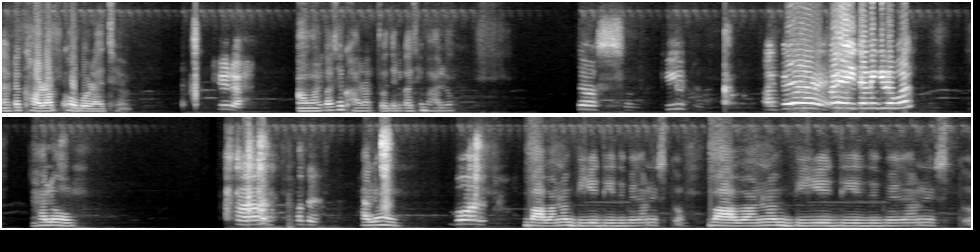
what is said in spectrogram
একটা খারাপ খবর আছে। কি রে? আমার কাছে খারাপ তোদের কাছে ভালো। হ্যালো হ্যালো বল? বাবা না বিয়ে দিয়ে দিবে জানিস তো। বাবা না বিয়ে দিয়ে দিবে জানিস তো।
